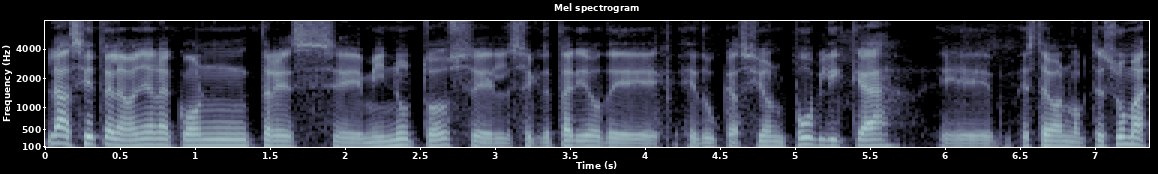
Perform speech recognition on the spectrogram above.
Las 7 de la mañana con 3 minutos, el secretario de Educación Pública, eh, Esteban Moctezuma,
